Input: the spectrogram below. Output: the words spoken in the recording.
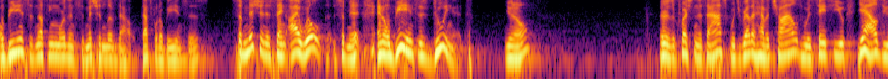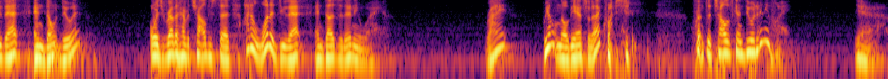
Obedience is nothing more than submission lived out. That's what obedience is. Submission is saying, I will submit, and obedience is doing it. You know? There's a question that's asked Would you rather have a child who would say to you, Yeah, I'll do that, and don't do it? Or would you rather have a child who said, I don't want to do that, and does it anyway? Right? We all know the answer to that question. the child is going to do it anyway? Yeah.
